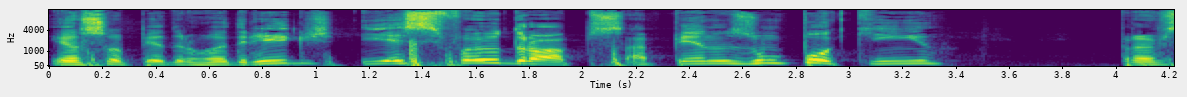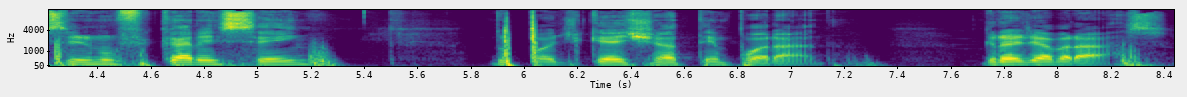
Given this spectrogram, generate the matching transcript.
Eu sou Pedro Rodrigues e esse foi o Drops, apenas um pouquinho para vocês não ficarem sem do podcast a temporada. Grande abraço.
